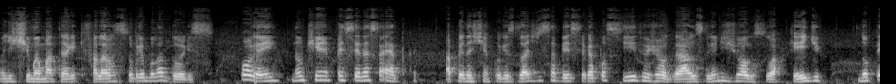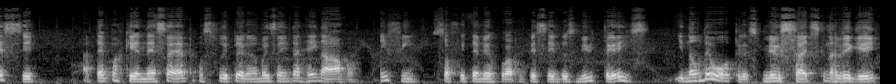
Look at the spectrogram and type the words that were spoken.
onde tinha uma matéria que falava sobre emuladores. Porém, não tinha PC nessa época. Apenas tinha curiosidade de saber se era possível jogar os grandes jogos do arcade no PC. Até porque nessa época os fliperamas ainda reinavam. Enfim, só fui ter meu próprio PC em 2003 e não deu outra. Os primeiros sites que naveguei,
